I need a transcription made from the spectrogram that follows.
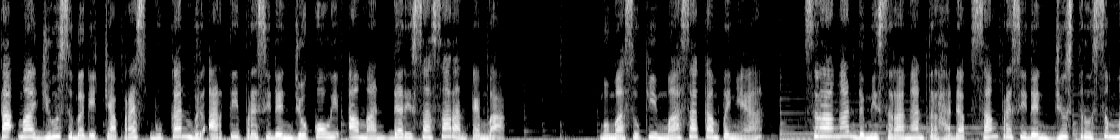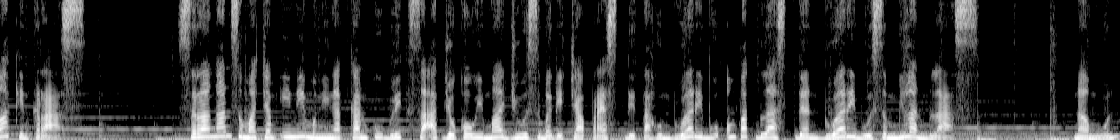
Tak maju sebagai capres bukan berarti Presiden Jokowi aman dari sasaran tembak. Memasuki masa kampanye, serangan demi serangan terhadap sang presiden justru semakin keras. Serangan semacam ini mengingatkan publik saat Jokowi maju sebagai capres di tahun 2014 dan 2019. Namun,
